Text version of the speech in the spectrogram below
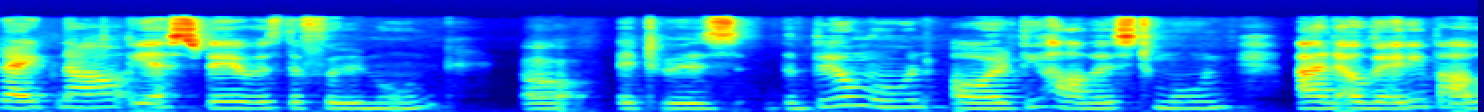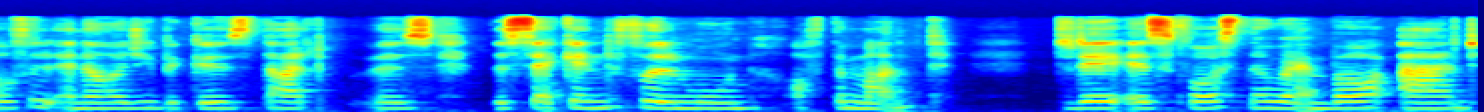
right now, yesterday was the full moon. Uh, it was the blue moon or the harvest moon, and a very powerful energy because that was the second full moon of the month. Today is 1st November, and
